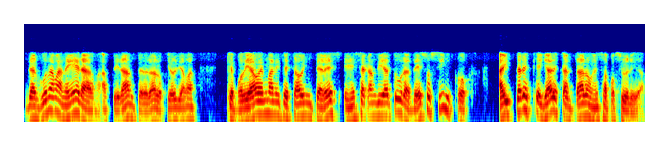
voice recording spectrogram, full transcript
de alguna manera, aspirantes, ¿verdad? Los quiero llamar, que podían haber manifestado interés en esa candidatura, de esos cinco, hay tres que ya descartaron esa posibilidad.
